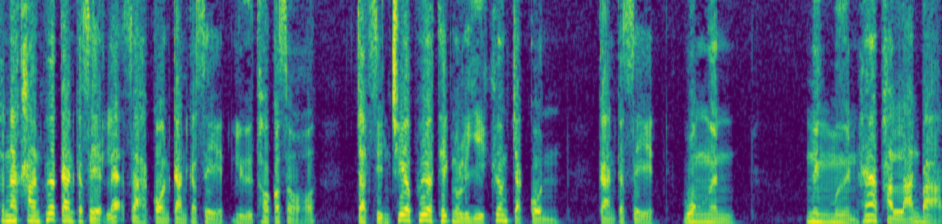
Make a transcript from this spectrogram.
ธนาคารเพื่อการเกษตรและสหกรณ์การเกษตร หรือทกส จัดสินเชื่อเพื่อเทคโนโลยีเครื่องจักรกล การเกษตร วงเงิน 15,000 ล้านบาท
